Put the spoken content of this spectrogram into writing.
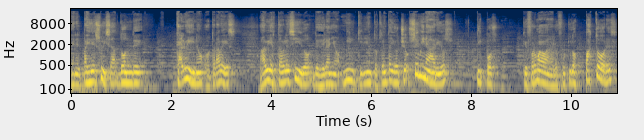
en el país de Suiza, donde Calvino, otra vez, había establecido desde el año 1538 seminarios, tipos que formaban a los futuros pastores,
